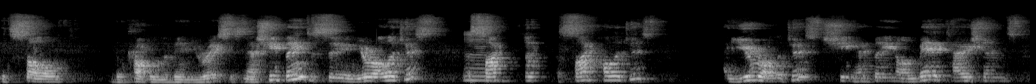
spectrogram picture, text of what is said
it solved the problem of enuresis. Now she'd been to see a neurologist, a, Mm. psych- a psychologist, a urologist. She had been on medications.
